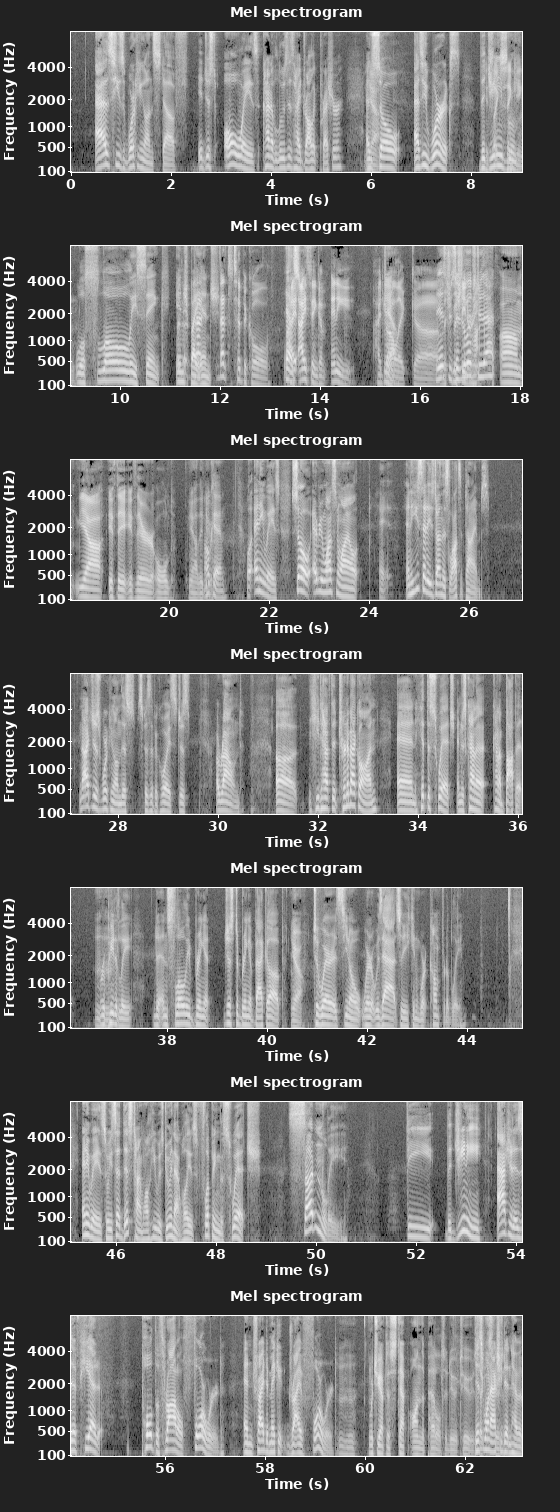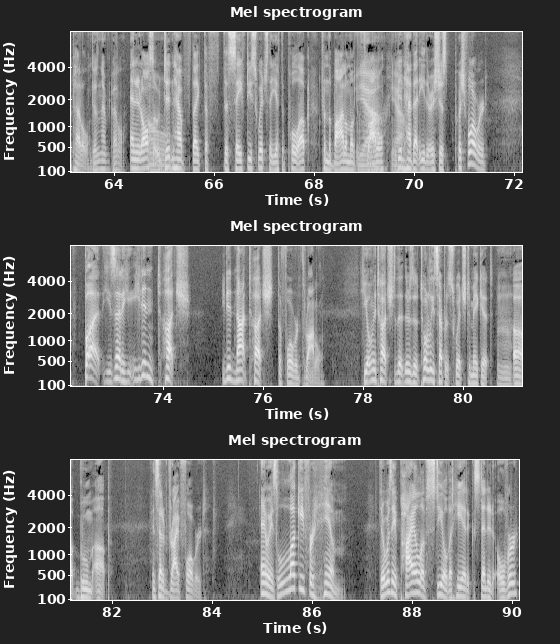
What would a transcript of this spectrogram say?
as he's working on stuff, it just always kind of loses hydraulic pressure, and Yeah. so as he works, the It's genie sinking. boom will slowly sink inch by That- inch. That's typical. Yes. I, I think of any hydraulic. Uh, Is mach- do scissor lifts do that? Um, yeah, if they if they're old, yeah, they do. Okay. Well, anyways, so every once in a while, eh, and he said he's done this lots of times, not just working on this specific hoist, just around. Uh, he'd have to turn it back on and hit the switch and just kind of kind of bop it repeatedly and slowly bring it just to bring it back up Yeah. to where it's you know where it was at so he can work comfortably anyways so he said this time while he was doing that while he was flipping the switch suddenly the the genie acted as if he had pulled the throttle forward and tried to make it drive forward Which you have to step on the pedal to do too. It's this like one actually didn't have a pedal It doesn't have a pedal. and it also Oh. didn't have like the the safety switch that you have to pull up from the bottom of the Yeah, throttle. It didn't have that either. It's just push forward. But he said he, he didn't touch. He did not touch the forward throttle. He only touched that. There's a totally separate switch to make it Mm-hmm. uh, boom up instead of drive forward. Anyways, lucky for him, there was a pile of steel that he had extended over,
